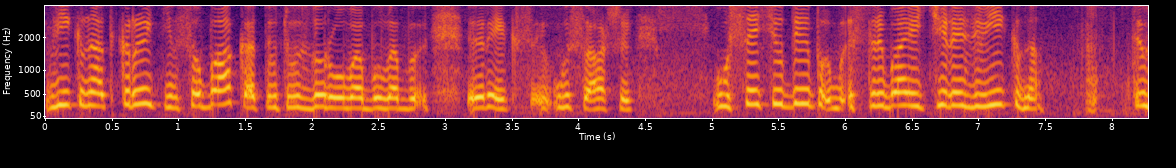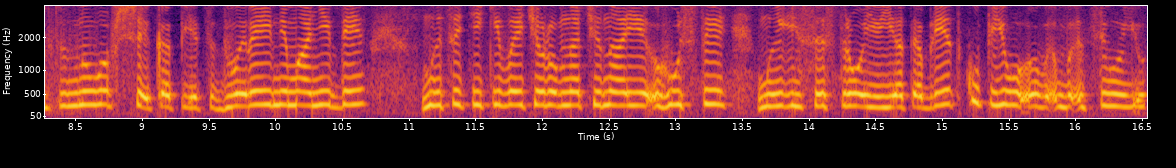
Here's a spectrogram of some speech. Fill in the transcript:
Вікна відкриті, собака тут здорова була б Рекс у Саші. Усе сюди стрибають через вікна. Тут, ну, взагалі, капець, дверей нема ніде. Ми це тільки вечором починає густи. Ми із сестрою, я таблетку п'ю е, цю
